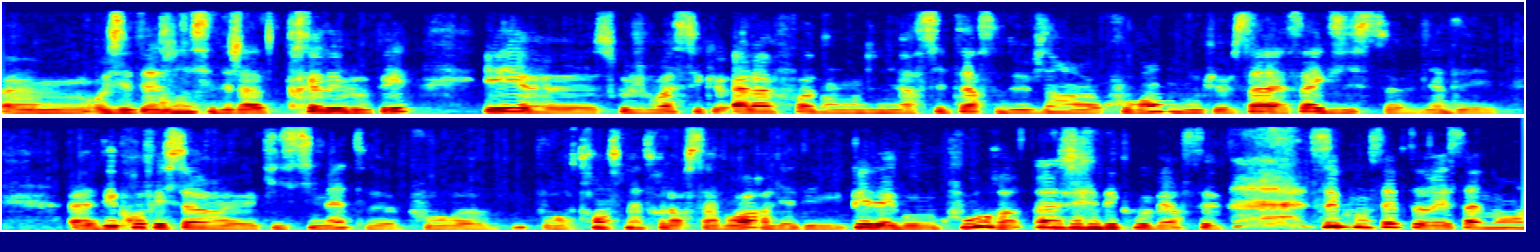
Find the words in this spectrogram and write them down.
Euh, aux États-Unis, c'est déjà très développé. Et euh, ce que je vois, c'est qu'à la fois dans le monde universitaire, ça devient euh, courant. Donc ça, ça existe. Il y a des, des professeurs qui s'y mettent pour, pour transmettre leur savoir. Il y a des pédagogues cours. J'ai découvert ce, ce, concept récemment.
